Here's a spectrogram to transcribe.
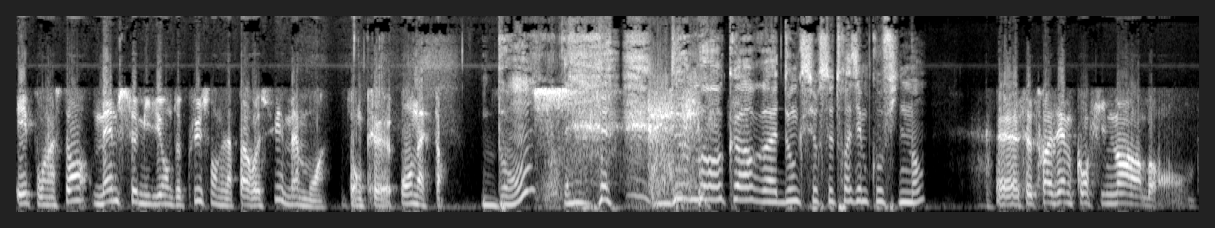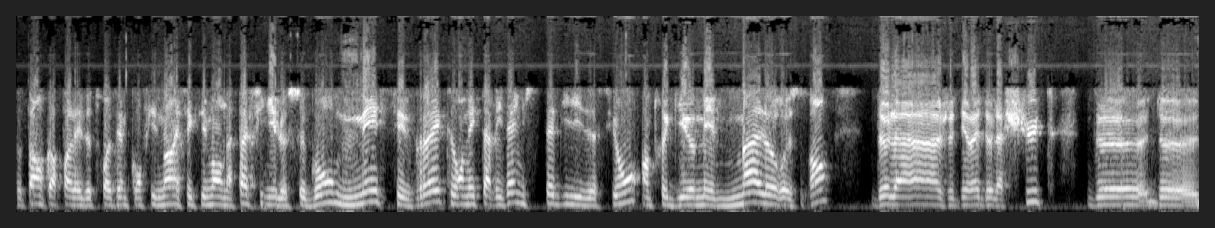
Et pour l'instant, même ce million de plus, on ne l'a pas reçu, et même moins. Donc, euh, on attend. Bon. Deux mots encore euh, donc sur ce troisième confinement. Euh, ce troisième confinement, bon, on ne peut pas encore parler de troisième confinement. Effectivement, on n'a pas fini le second, mais c'est vrai qu'on est arrivé à une stabilisation, entre guillemets, malheureusement, de la, je dirais, de la chute de, de,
